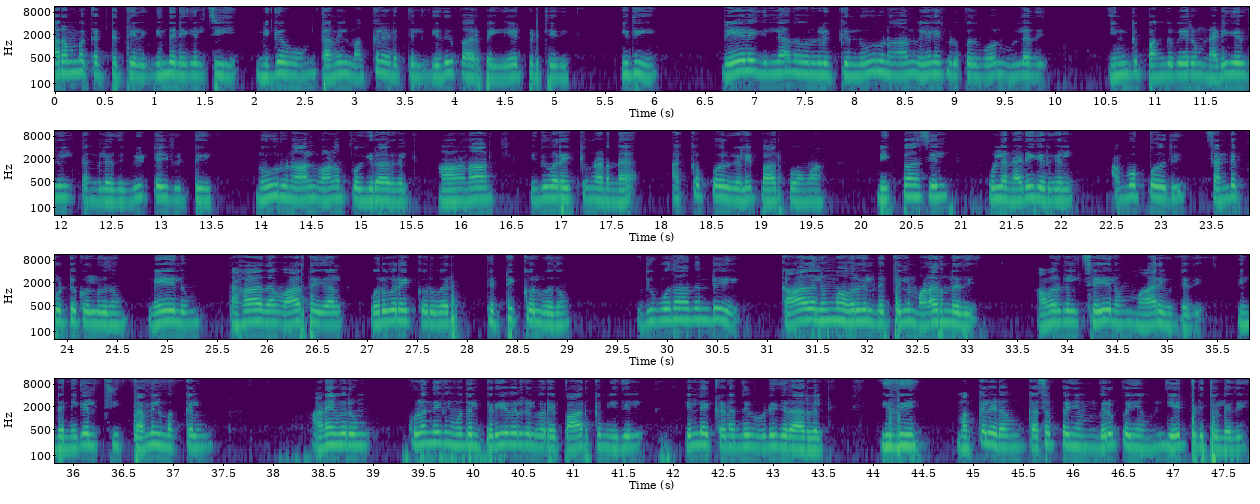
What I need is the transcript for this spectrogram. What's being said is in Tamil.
ஆரம்ப கட்டத்தில் இந்த நிகழ்ச்சி மிகவும் தமிழ் மக்களிடத்தில் எதிர்பார்ப்பை ஏற்படுத்தியது. இது வேலை இல்லாதவர்களுக்கு நூறு நாள் வேலை கொடுப்பது போல் உள்ளது. இங்கு பங்கு பெறும் நடிகர்கள் தங்களது வீட்டை விட்டு நூறு நாள் வாழப்போகிறார்கள் ஆனால் இதுவரைக்கும் நடந்த அக்கப்போர்களை பார்ப்போமா? பிக்பாஸில் உள்ள நடிகர்கள் அவ்வப்போது சண்டை போட்டுக் கொள்வதும் மேலும் தகாத வார்த்தையால் ஒருவரைக்கொருவர் திட்டிக்கொள்வதும் இது போதாதென்று காதலும் அவர்களிடத்தில் மலர்ந்தது. அவர்கள் செயலும் மாறிவிட்டது. இந்த நிகழ்ச்சி தமிழ் மக்கள் அனைவரும் குழந்தைகள் முதல் பெரியவர்கள் வரை பார்க்கும் இதில் எல்லை கடந்து விடுகிறார்கள். இது மக்களிடம் கசப்பையும் வெறுப்பையும் ஏற்படுத்தியுள்ளது.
